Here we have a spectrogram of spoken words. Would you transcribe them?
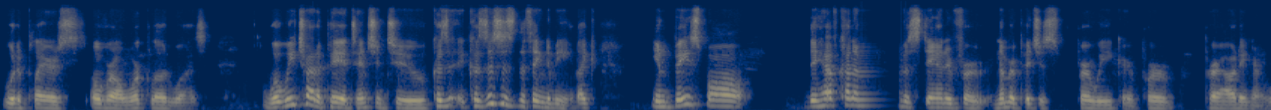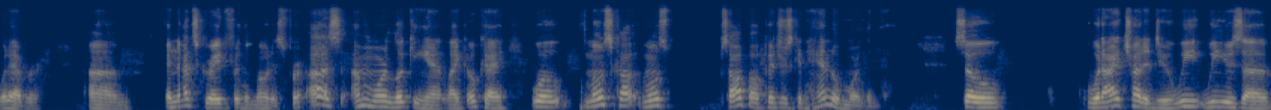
what a player's overall workload was. What we try to pay attention to, because because this is the thing to me, like in baseball, they have kind of a standard for number of pitches per week or per per outing or whatever. Um, and that's great for the Motus. For us, I'm more looking at like, okay, well, most most softball pitchers can handle more than that. So, what I try to do, we we use a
